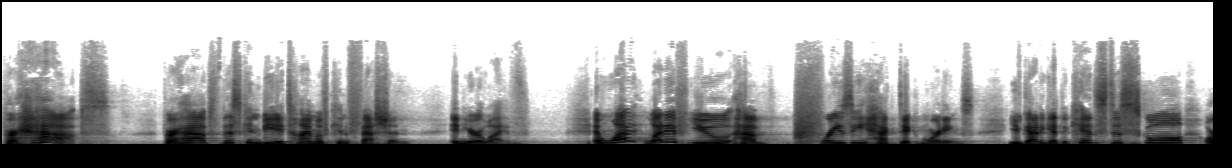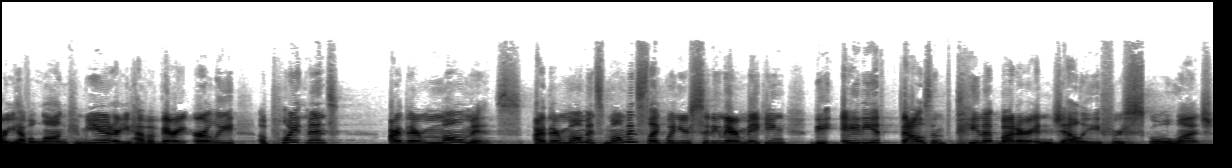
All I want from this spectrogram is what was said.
Perhaps, perhaps this can be a time of confession in your life. And what, what if you have crazy hectic mornings? You've got to get the kids to school, or you have a long commute, or you have a very early appointment. Are there moments? Are there moments, moments like when you're sitting there making the 80,000th peanut butter and jelly for school lunch,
